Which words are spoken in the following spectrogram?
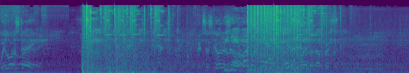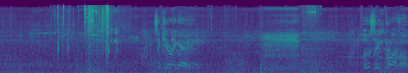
We lost A. It's as good as ours. 1. By the numbers. Securing A. Losing Bravo.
